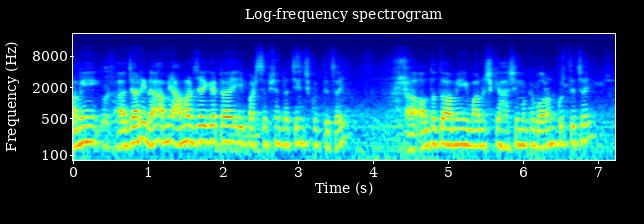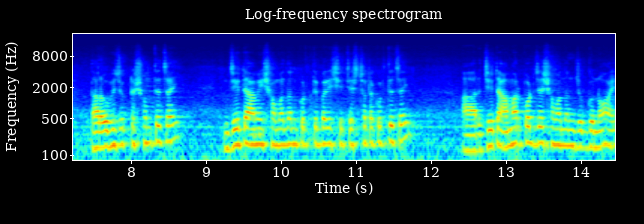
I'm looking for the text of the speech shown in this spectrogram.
আমি জানি না আমি আমার জায়গাটায় এই পারসেপশনটা চেঞ্জ করতে চাই। অন্তত আমি মানুষকে হাসি মুখে বরণ করতে চাই তার অভিযোগটা শুনতে চাই যেটা আমি সমাধান করতে পারি সেই চেষ্টাটা করতে চাই। আর যেটা আমার পর্যায়ে সমাধানযোগ্য নয়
